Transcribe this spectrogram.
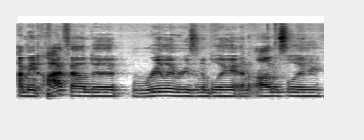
I mean, I found it really reasonably and honestly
